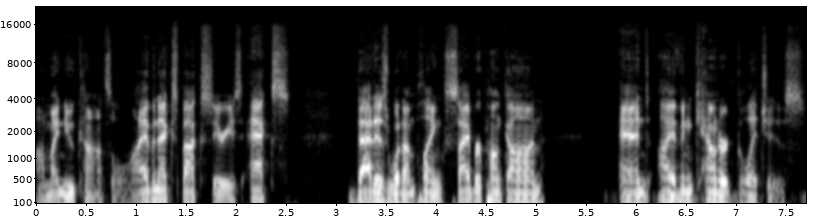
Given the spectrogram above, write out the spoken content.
on my new console? I have an Xbox Series X. That is what I'm playing Cyberpunk on, and I've encountered glitches.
